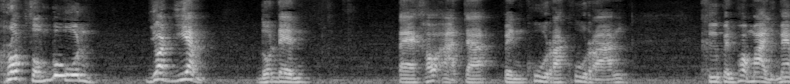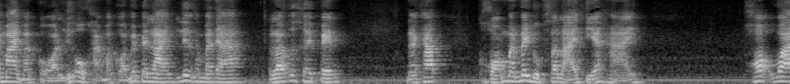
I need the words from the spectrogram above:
ครบสมบูรณ์ ยอดเยี่ยม โดดเด่น แต่เขาอาจจะเป็นคู่รักคู่ร้าง คือเป็นพ่อไม้หรือแม่ไม้มาก่อน หรืออกหักมาก่อนไม่เป็นไร เรื่องธรรมดา เราก็เคยเป็นนะครับ ของมันไม่บุบสลายเสียหายเพราะว่า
